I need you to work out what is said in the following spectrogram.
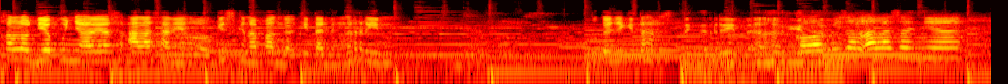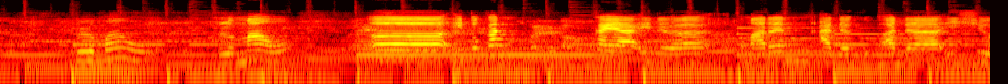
Kalau dia punya alas- alasan yang logis kenapa nggak kita dengerin? Bukannya kita harus dengerin gitu. kalau misal alasannya belum mau. Belum mau eh itu kan kayak ini eh, kemarin ada ada isu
